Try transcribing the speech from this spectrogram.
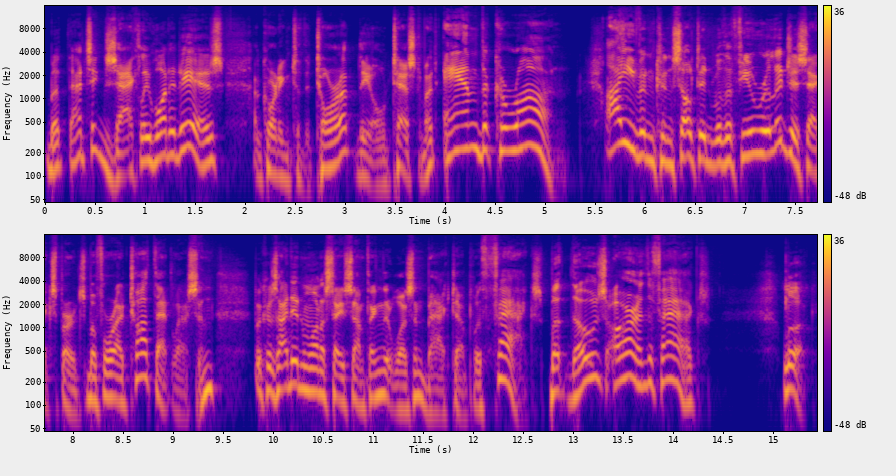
but that's exactly what it is, according to the Torah, the Old Testament, and the Quran. I even consulted with a few religious experts before I taught that lesson because I didn't want to say something that wasn't backed up with facts. But those are the facts. Look,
